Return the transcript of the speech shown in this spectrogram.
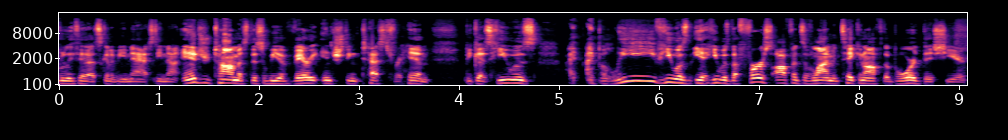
really think that's going to be nasty. Now, Andrew Thomas, this will be a very interesting test for him because he was, I, I believe, he was, yeah, he was the first offensive lineman taken off the board this year.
